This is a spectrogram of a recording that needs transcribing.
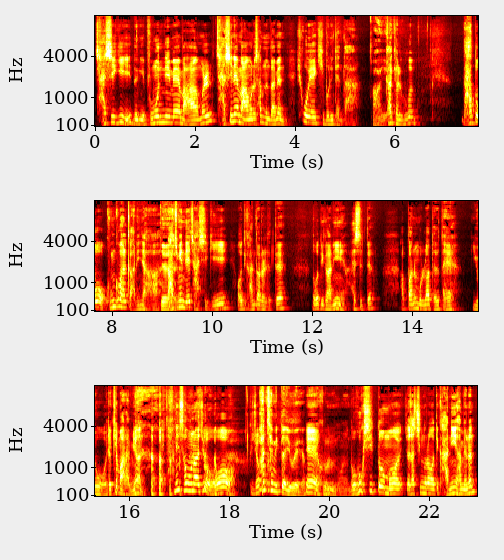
자식이 능히 부모님의 마음을 자신의 마음으로 삼는다면 효의 기본이 된다. 아 예. 그러니까 결국은 나도 궁금할 거 아니냐. 예. 나중에 내 자식이 어디 간다를 할 때 너 어디 가니 했을 때 아빠는 몰라 돼도 돼. 요 이렇게 말하면 대단히 서운하죠. 그죠? 한참 있다 요예요. 예, 그럼 뭐너 혹시 또 뭐 여자친구랑 어디 가니 하면은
